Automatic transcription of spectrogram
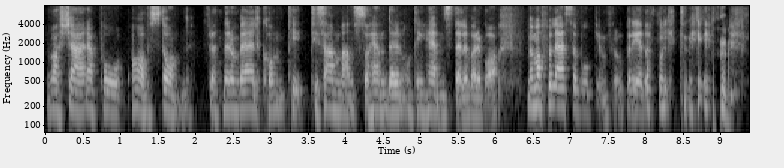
vara kära på avstånd. För att när de väl kom tillsammans så hände det någonting hemskt eller vad det var. Men man får läsa boken för att få reda på lite mer.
